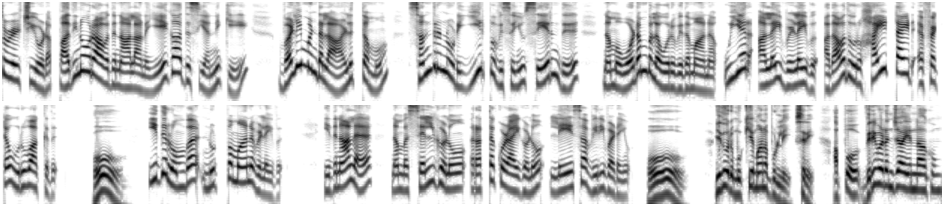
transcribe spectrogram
சுழற்சியோட பதினோராவது நாளான ஏகாதசி அன்னிக்கு வளிமண்டல அழுத்தமும் சந்திரனோட ஈர்ப்பு விசையும் சேர்ந்து நம்ம உடம்புல ஒரு விதமான உயர் அலை விளைவு அதாவது ஒரு ஹை டைட் எஃபெக்ட உருவாக்குது. ஓ! இது ரொம்ப நுட்பமான விளைவு. இதனால நம்ம செல்களும் இரத்த குழாய்களும் லேசா விரிவடையும். ஓ! இது ஒரு முக்கியமான புள்ளி. சரி அப்போ விரிவடைஞ்சா என்னாகும்?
